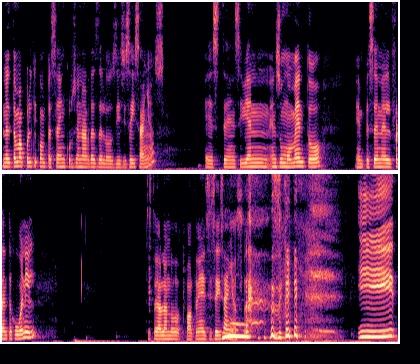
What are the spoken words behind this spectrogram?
en el tema político empecé a incursionar desde los 16 años. Este, si bien en su momento Empecé en el Frente Juvenil. Te estoy hablando cuando tenía 16 años. sí. Y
